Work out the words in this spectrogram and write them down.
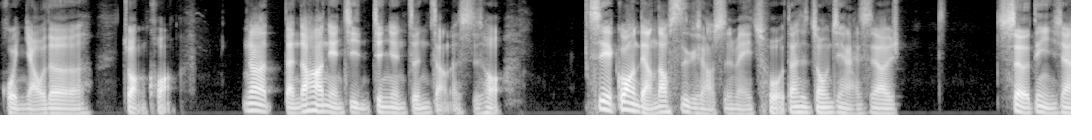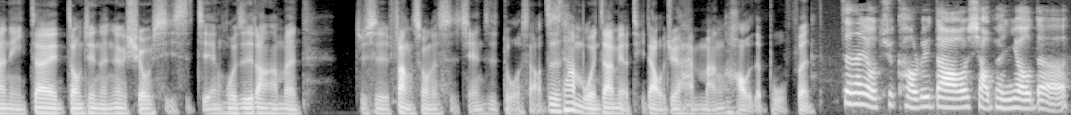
混淆的状况。那等到他年纪渐渐增长的时候，是逛两到四个小时没错，但是中间还是要设定一下你在中间的那个休息时间，或者是让他们就是放松的时间是多少。这是他们文章没有提到，我觉得还蛮好的部分。真的有去考虑到小朋友的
